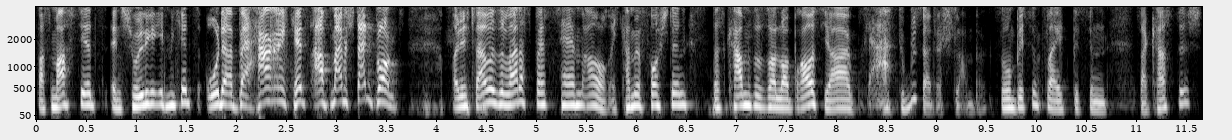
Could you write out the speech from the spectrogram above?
Was machst du jetzt? Entschuldige ich mich jetzt oder beharre ich jetzt auf meinem Standpunkt? Und ich glaube, so war das bei Sam auch. Ich kann mir vorstellen, das kam so salopp raus, ja, ja, du bist ja der Schlampe. So ein bisschen, vielleicht ein bisschen sarkastisch.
